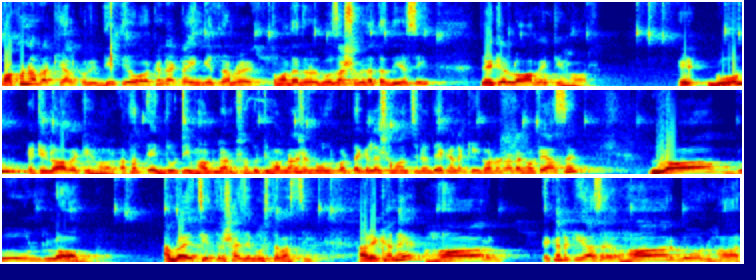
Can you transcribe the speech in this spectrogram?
তখন আমরা খেয়াল করি, দ্বিতীয়, এখানে একটা ইঙ্গিত, আমরা তোমাদের বোঝার সুবিধাতে দিয়েছি যে এটি লব, এটি হর। গুণ, এটি লব, এটি হর। অর্থাৎ এই দুটি ভগ্নাংশ দুটি ভগ্নাংশ গুণ করতে গেলে সমান চিহ্ন দিয়ে এখানে কি ঘটনাটা ঘটে আছে? লব গুণ লব। আমরা এই চিত্র সাহায্যে বুঝতে পারছি। আর এখানে হর, এখানে কি আছে? হর গুণ হর,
